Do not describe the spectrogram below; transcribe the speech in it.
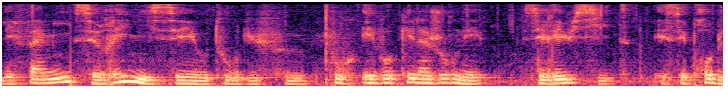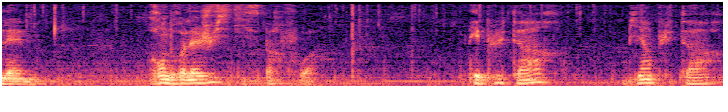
les familles se réunissaient autour du feu pour évoquer la journée, ses réussites et ses problèmes, rendre la justice parfois. Et plus tard, bien plus tard,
